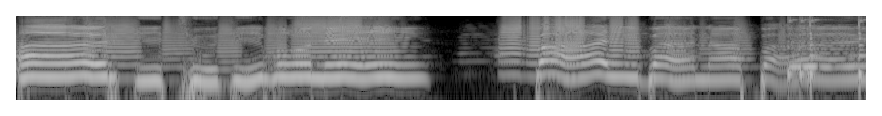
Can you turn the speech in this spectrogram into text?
আর কিছু জীবনে পাইবা না পাই।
